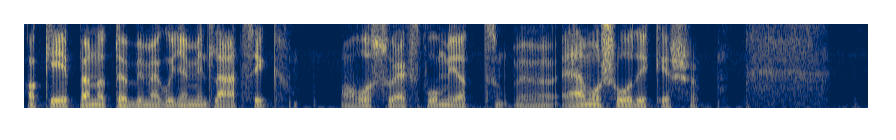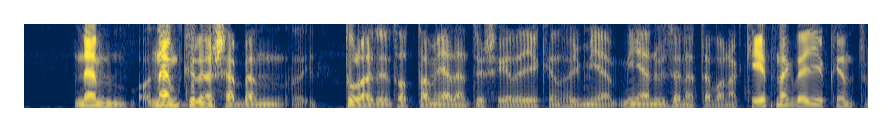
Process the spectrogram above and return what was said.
a képen, a többi meg ugye, mint látszik, a hosszú expo miatt elmosódik, és nem, nem különösebben tulajdonítottam jelentőséget egyébként, hogy milyen, milyen üzenete van a képnek, de egyébként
